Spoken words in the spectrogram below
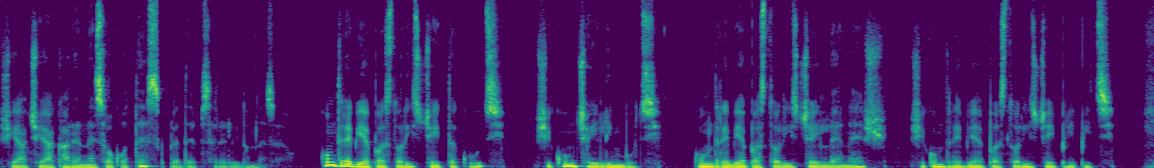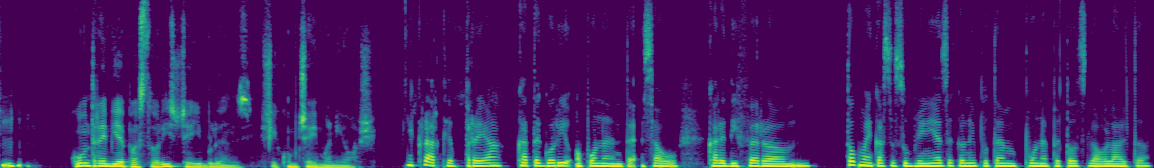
și aceia care ne socotesc pedepsele lui Dumnezeu. Cum trebuie păstoriți cei tăcuți și cum cei limbuți. Cum trebuie păstoriți cei leneși și cum trebuie păstoriți cei pripiți. Cum trebuie păstoriți cei blânzi și cum cei mânioși. E clar că preia categorii oponente sau care diferă tocmai ca să sublinieze că nu-i putem pune pe toți la oaltă.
